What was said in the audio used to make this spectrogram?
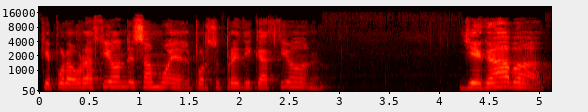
que por la oración de Samuel, por su predicación, llegaba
